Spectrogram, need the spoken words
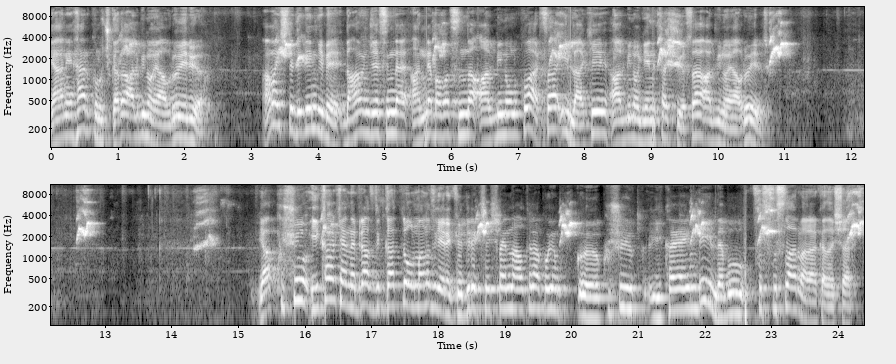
Yani her kuluçkada albino yavru veriyor. Ama işte dediğim gibi daha öncesinde anne babasında albinoluk varsa illaki albino geni taşıyorsa albino yavru verir. Ya kuşu yıkarken de biraz dikkatli olmanız gerekiyor. Direkt çeşmenin altına koyun e, kuşu yık- yıkayayım değil de bu fısfıslar var arkadaşlar.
